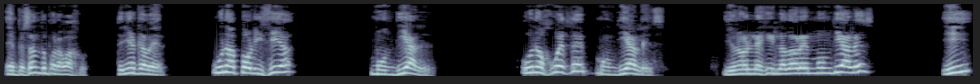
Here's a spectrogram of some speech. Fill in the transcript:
Empezando por abajo, tenía que haber una policía mundial, unos jueces mundiales y unos legisladores mundiales y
